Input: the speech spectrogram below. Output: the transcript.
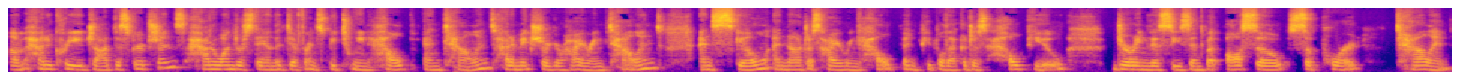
um, how to create job descriptions, how to understand the difference between help and talent, how to make sure you're hiring talent and skill and not just hiring help and people that could just help you during this season, but also support talent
